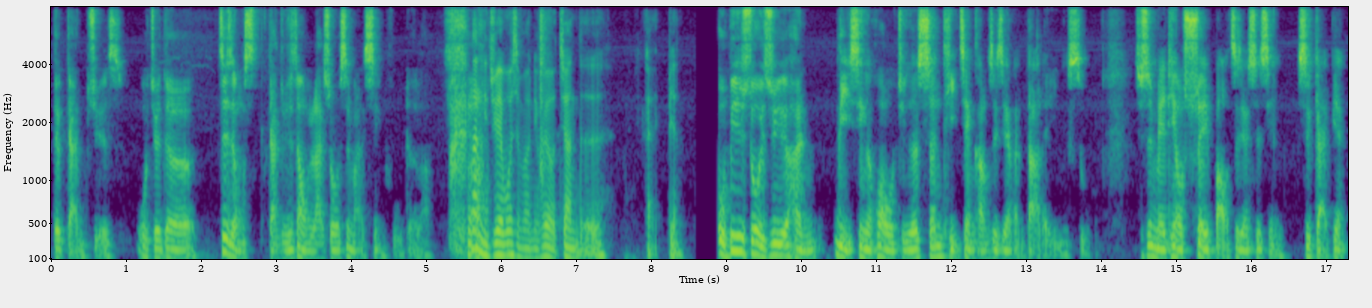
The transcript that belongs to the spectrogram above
的感觉，我觉得这种感觉让我来说是蛮幸福的啦。那你 觉得为什么你会有这样的改变？我必须说一句很。理性的话，我觉得身体健康是一件很大的因素，就是每天有睡饱这件事情是改变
